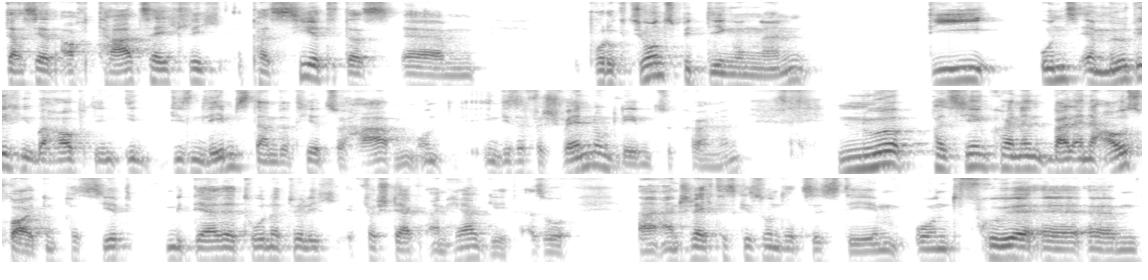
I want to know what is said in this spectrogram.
dass ja auch tatsächlich passiert, dass ähm, Produktionsbedingungen, die uns ermöglichen, überhaupt in, in diesen Lebensstandard hier zu haben und in dieser Verschwendung leben zu können, nur passieren können, weil eine Ausbeutung passiert, mit der der Tod natürlich verstärkt einhergeht. Also äh, ein schlechtes Gesundheitssystem und frühe äh, ähm,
